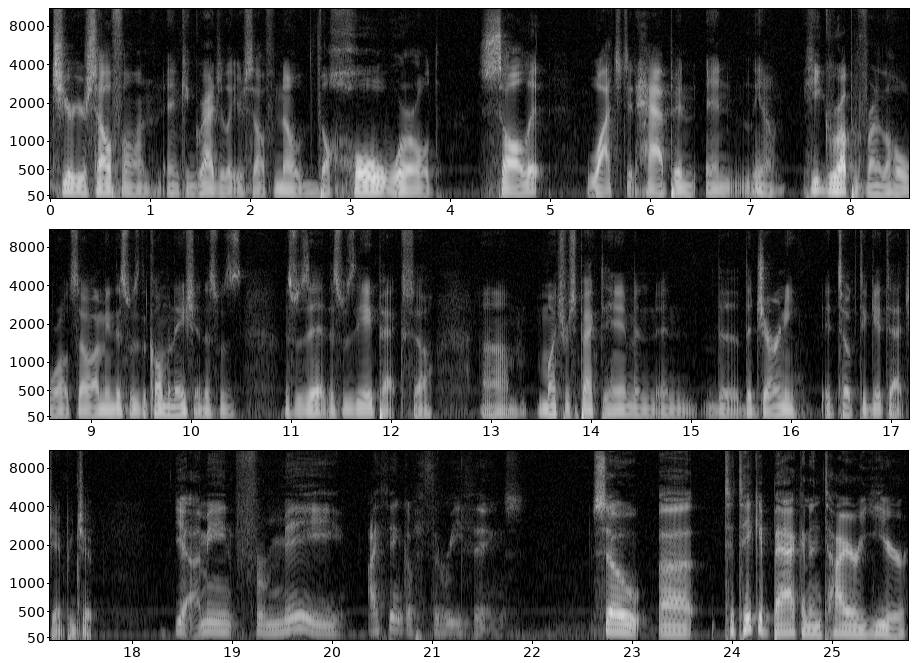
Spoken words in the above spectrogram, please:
cheer yourself on and congratulate yourself. No, the whole world saw it, watched it happen, and you know he grew up in front of the whole world. So I mean, this was the culmination. This was this was it. This was the apex. So um, much respect to him and, and the the journey it took to get that championship. Yeah, I mean, for me, I think of three things. So, uh, to take it back an entire year,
